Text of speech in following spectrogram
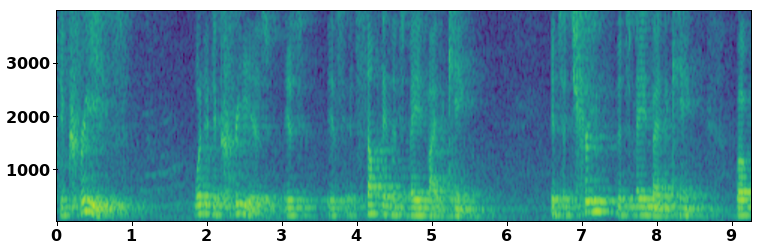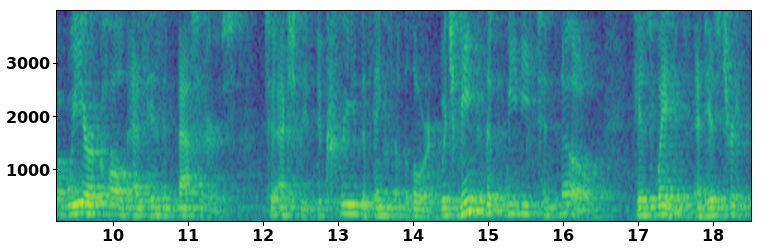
Decrees, what a decree is, is, is it's something that's made by the king. It's a truth that's made by the king. But we are called as his ambassadors to actually decree the things of the Lord, which means that we need to know his ways and his truth.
